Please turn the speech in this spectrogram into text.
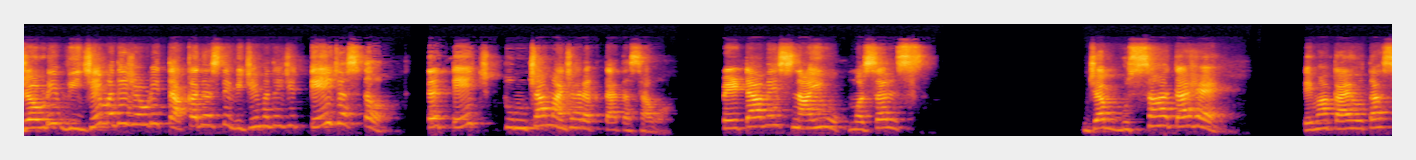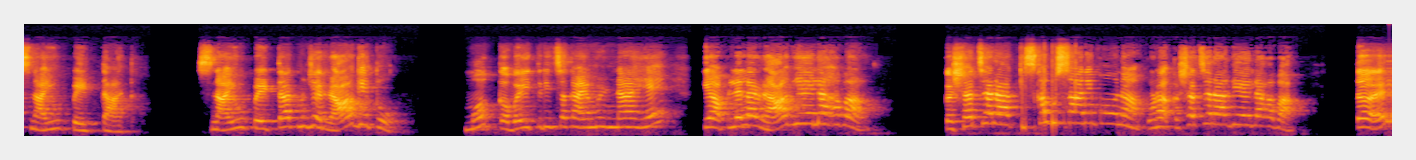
जेवढी विजेमध्ये जेवढी ताकद असते विजेमध्ये जे तेज असतं तर तेज तुमच्या माझ्या रक्तात असावं. पेटावे स्नायू मसल्स. जब गुस्सा आता है तेव्हा काय होता स्नायू पेटतात. स्नायू पेटतात म्हणजे राग येतो. मग कवयित्रीचं काय म्हणणं आहे? की आपल्याला राग यायला हवा. कशाचा राग? किसका गुस्सा आणि कोणा? कोणा कशाचा राग यायला हवा? तर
